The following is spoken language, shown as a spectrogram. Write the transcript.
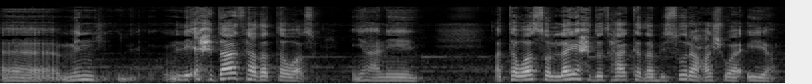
آه، من لإحداث هذا التواصل. يعني التواصل لا يحدث هكذا بصورة عشوائية.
